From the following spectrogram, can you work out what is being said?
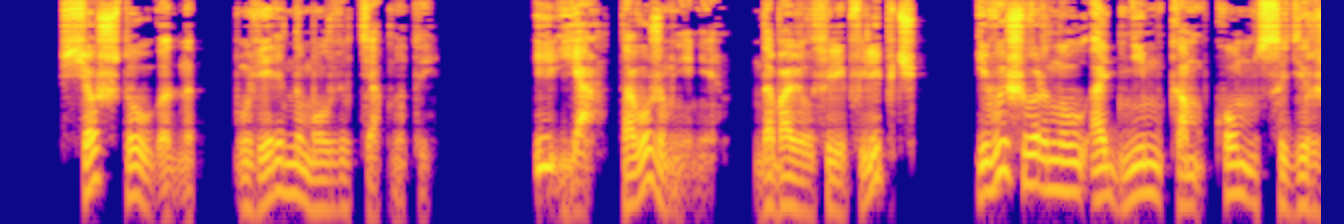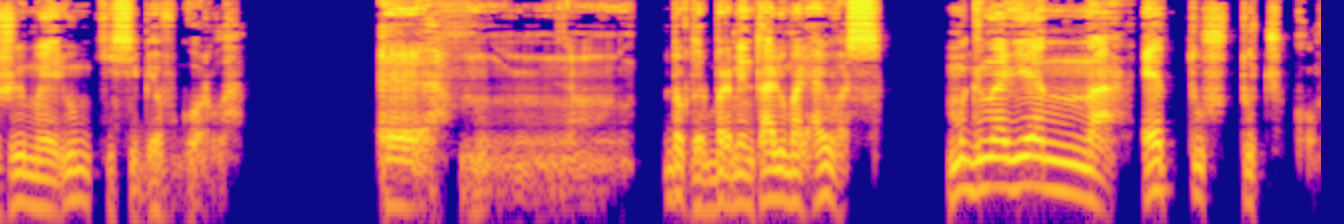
— Все, что угодно, — уверенно молвил тяпнутый. — И я того же мнения, — добавил Филипп Филиппович, и вышвырнул одним комком содержимое рюмки себе в горло. э, доктор Барменталь, умоляю вас, мгновенно эту штучку.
